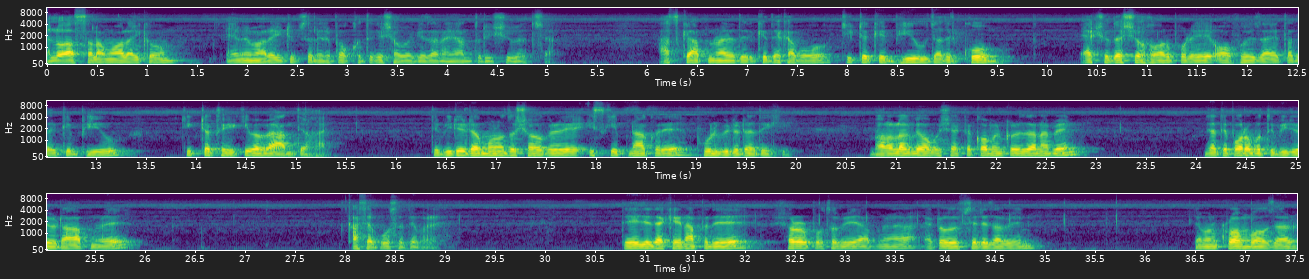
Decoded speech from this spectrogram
Hello, আসসালামু আলাইকুম। M M R YouTube চ্যানেলের পক্ষ থেকে সবাইকে জানাই আন্তরিক শুভেচ্ছা। আজকে আপনাদেরকে দেখাবো টিকটকে ভিউ যাদের কম, একশো দেড়শো হওয়ার পরে অফ হয়ে যায়, তাদেরকে ভিউ টিকটক থেকে কীভাবে আনতে হয়। তো ভিডিওটা মনোযোগ সহকারে স্কিপ না করে ফুল ভিডিওটা দেখি। ভালো লাগলে অবশ্যই একটা কমেন্ট করে জানাবেন, যাতে পরবর্তী ভিডিওটা আপনার কাছে পৌঁছাতে পারে। তো এই যে দেখেন আপনাদের সর্বপ্রথমে আপনারা একটা ওয়েবসাইটে যাবেন। যেমন ক্রম ব্রাউজার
